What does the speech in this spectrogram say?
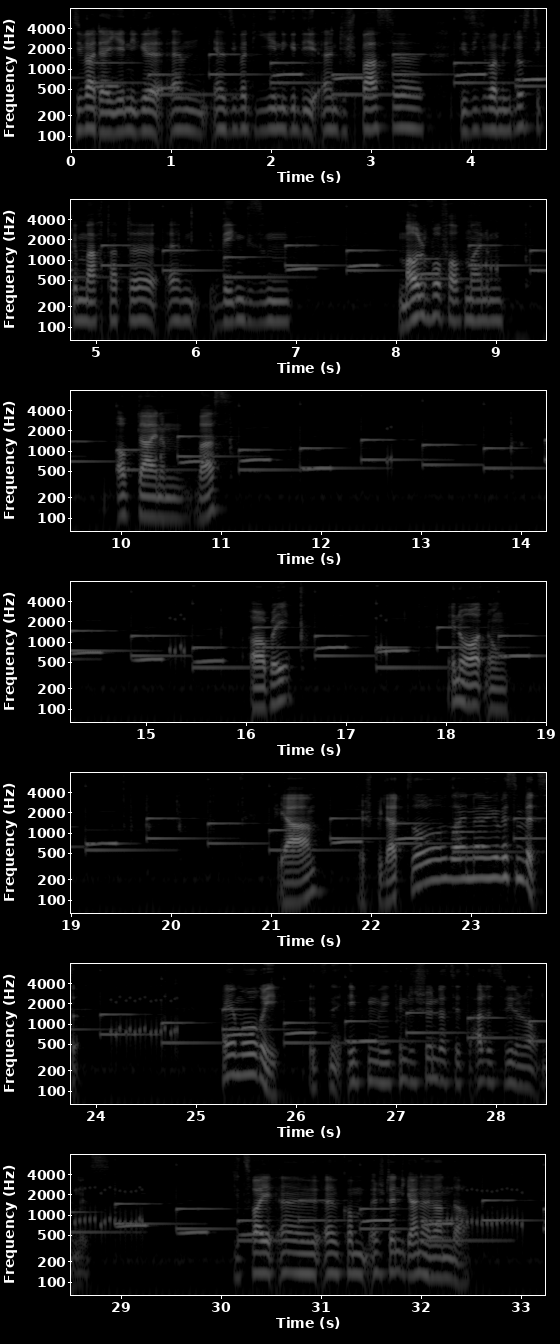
Sie war derjenige, ähm, äh, sie war diejenige, die äh, die Spaß, äh, die sich über mich lustig gemacht hatte, ähm, wegen diesem Maulwurf auf meinem, auf deinem, was? Aubrey? In Ordnung. Ja, der Spiel hat so seine gewissen Witze. Hey Mori, jetzt, ich, ich finde es schön, dass jetzt alles wieder in Ordnung ist. Die zwei äh, äh, kommen ständig aneinander.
